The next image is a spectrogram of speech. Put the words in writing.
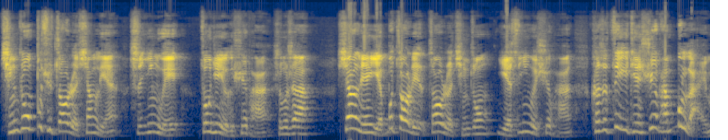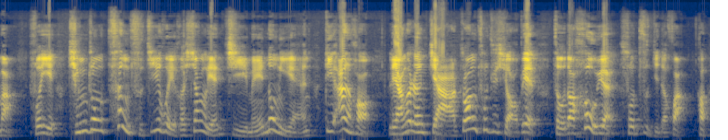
秦钟不去招惹香莲，是因为中间有个薛蟠，是不是？香莲也不招惹招惹秦钟，也是因为薛蟠。可是这一天薛蟠不来嘛，所以秦钟趁此机会和香莲挤眉弄眼，递暗号，两个人假装出去小便，走到后院说自己的话。好，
